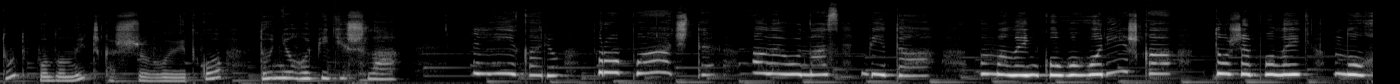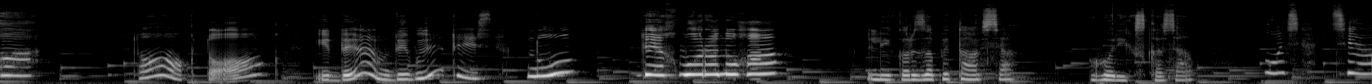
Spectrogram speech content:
Тут полуничка швидко до нього підійшла. Лікарю, пробачте, але у нас біда. У маленького горішка дуже болить нога. Так, так, ідем дивитись. Ну, де хвора нога? Лікар запитався. Горіх сказав. Ось ця.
